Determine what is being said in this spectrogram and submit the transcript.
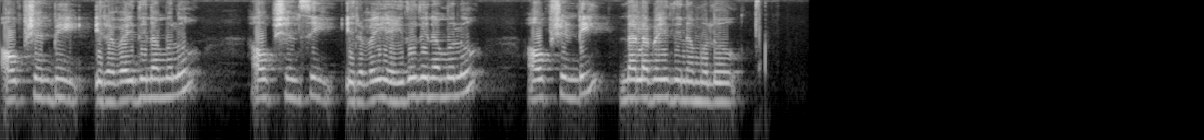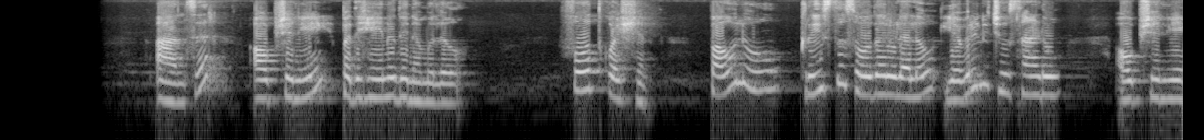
ఆప్షన్ బి ఇరవై దినములు. ఆప్షన్ సి ఇరవై ఐదు దినములు. ఆప్షన్ డి నలభై దినములు. ఆన్సర్ ఆప్షన్ ఏ పదిహేను దినములు. ఫోర్త్ క్వశ్చన్ పౌలు క్రీస్తు సోదరులలో ఎవరిని చూశాడు? ఆప్షన్ ఏ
